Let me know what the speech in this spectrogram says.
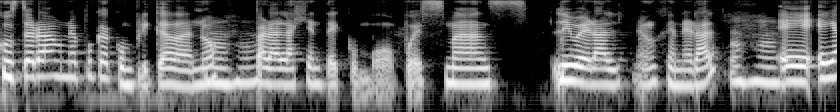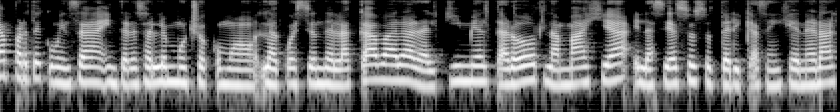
justo era una época complicada, ¿no? Para la gente como pues más liberal ¿no? en general. Eh, ella aparte comienza a interesarle mucho como la cuestión de la cábala, la alquimia, el tarot, la magia y las ideas esotéricas en general,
